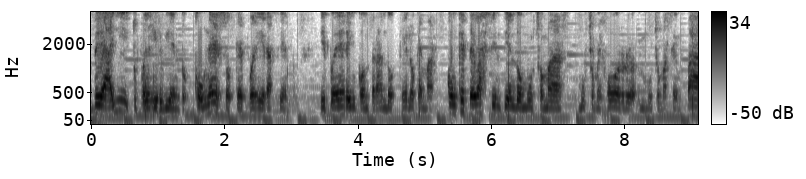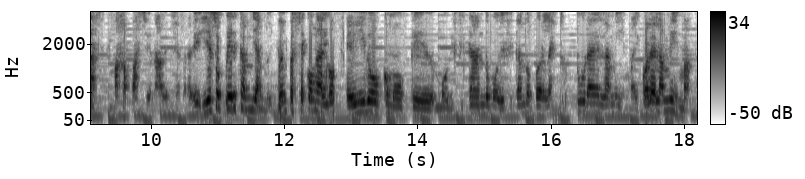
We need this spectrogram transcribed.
De ahí tú puedes ir viendo con eso que puedes ir haciendo y puedes ir encontrando qué es lo que más, con qué te vas sintiendo mucho más, mucho mejor, mucho más en paz, más apasionado, etc. Y, eso puede ir cambiando. Yo empecé con algo, he ido como que modificando, modificando, pero la estructura es la misma. ¿Y cuál es la misma?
